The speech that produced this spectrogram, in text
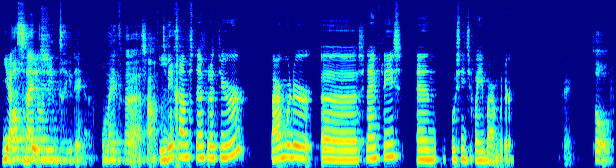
Ja, wat zijn dan dus die drie dingen? Om even uh, samen te Lichaamstemperatuur, baarmoeder, uh, slijmvlies en positie van je baarmoeder. Oké, top.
